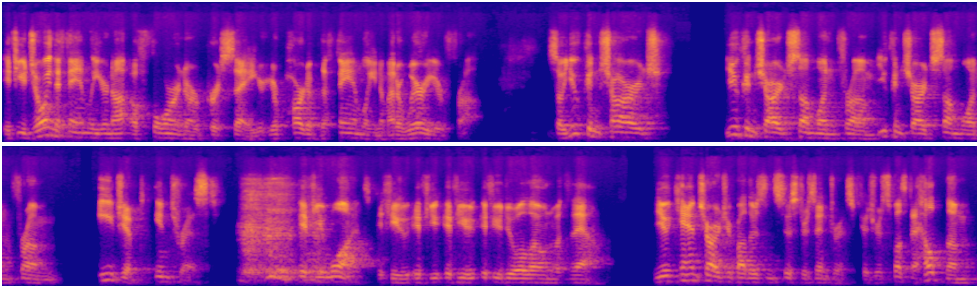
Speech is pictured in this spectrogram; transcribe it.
If you join the family, you're not a foreigner per se. You're, you're part of the family, no matter where you're from. So you can charge you can charge someone from you can charge someone from Egypt interest if you want, if you if you if you if you do a loan with them. You can charge your brothers and sisters interest because you're supposed to help them,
